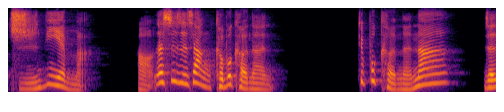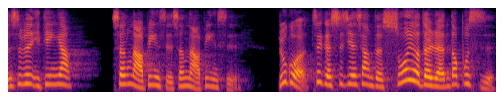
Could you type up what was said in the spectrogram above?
执念嘛。好，那事实上可不可能？就不可能啊！人是不是一定要生老病死？生老病死。如果这个世界上的所有的人都不死，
